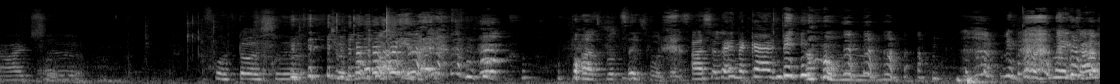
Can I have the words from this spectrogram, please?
Cards photos passport size photos అసలైన candy Without makeup.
